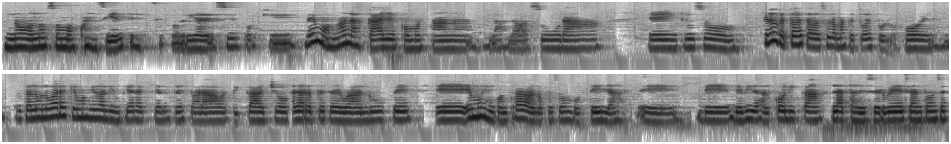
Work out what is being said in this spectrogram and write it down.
no, no somos conscientes, se podría decir, porque vemos, ¿no? En las calles cómo están la, la basura, e incluso Creo que toda esta basura más que todo es por los jóvenes, porque a los lugares que hemos ido a limpiar aquí, a los Tres Parados, al Picacho, a la represa de Guadalupe, eh, hemos encontrado lo que son botellas eh, de bebidas alcohólicas, latas de cerveza, entonces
